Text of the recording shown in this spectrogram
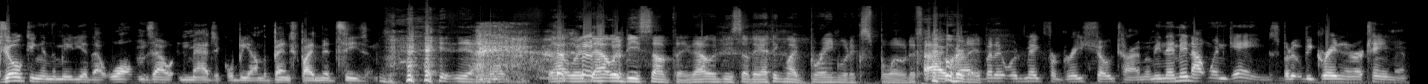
joking in the media that Walton's out and Magic will be on the bench by midseason. yeah, that, that would that would be something. That would be something. I think my brain would explode if I, were right, but it would make for great showtime. I mean, they may not win games, but it would be great entertainment.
